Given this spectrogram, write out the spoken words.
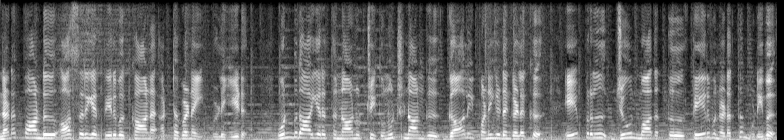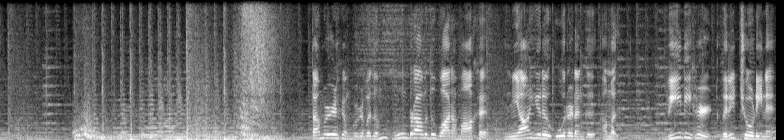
நடப்பாண்டு ஆசிரியர் தேர்வுக்கான அட்டவணை வெளியீடு. ஒன்பதாயிரத்து நானூற்றி தொன்னூற்றி நான்கு காலி பணியிடங்களுக்கு ஏப்ரல் ஜூன் மாதத்தில் தேர்வு நடத்த முடிவு. தமிழகம் முழுவதும் மூன்றாவது வாரமாக ஞாயிறு ஊரடங்கு அமல். வீதிகள் வெறிச்சோடின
